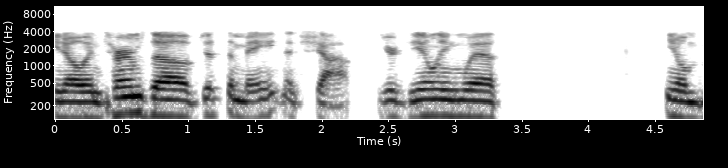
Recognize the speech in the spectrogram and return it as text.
You know, in terms of just the maintenance shop, you're dealing with, you know,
